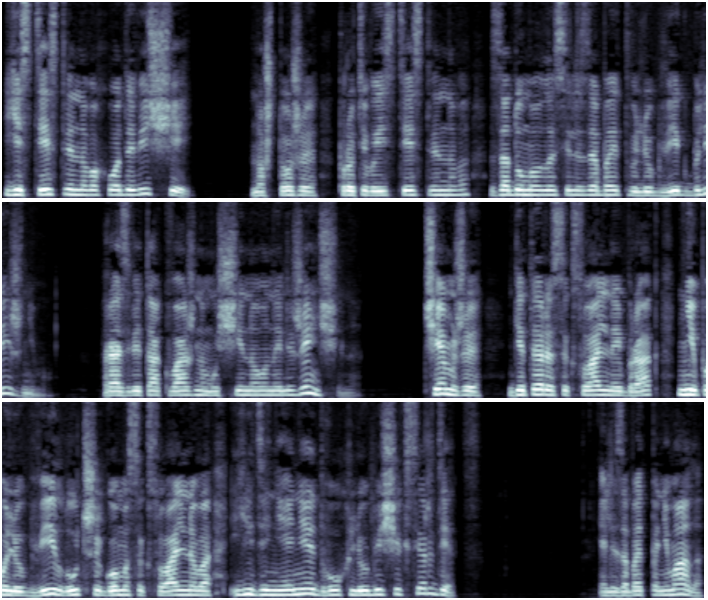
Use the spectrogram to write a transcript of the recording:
естественного хода вещей. Но что же противоестественного, задумывалась Элизабет, в любви к ближнему? Разве так важно, мужчина он или женщина? Чем же гетеросексуальный брак не по любви лучше гомосексуального единения двух любящих сердец? Элизабет понимала,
